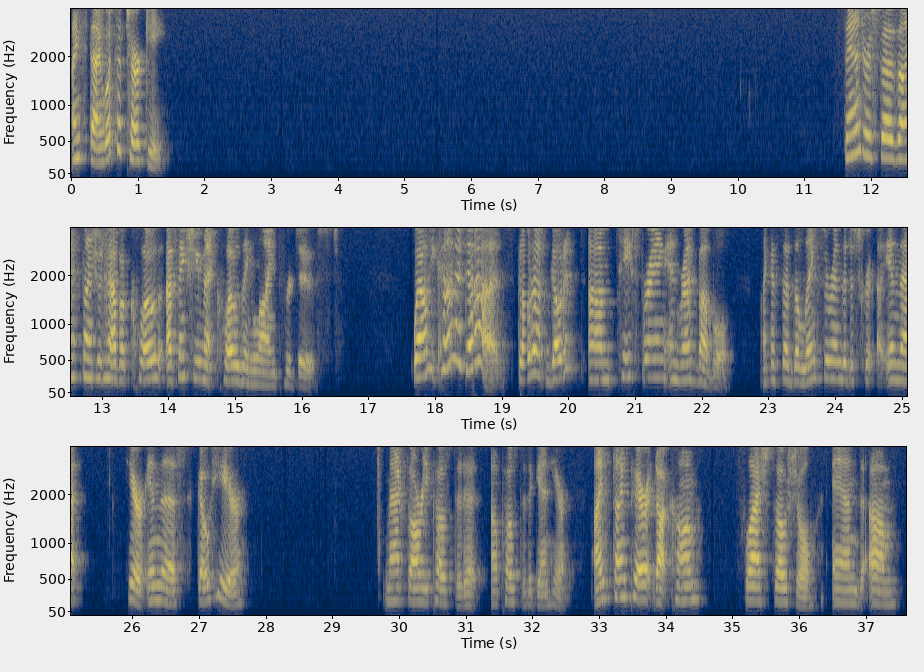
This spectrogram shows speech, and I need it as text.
Einstein, what's a turkey? Sandra says Einstein should have a cloth. I think she meant clothing line produced. Well, he kind of does. Go to go to um, Teespring and Redbubble. Like I said, the links are in the description. In that here in this. Go here. Max already posted it. I'll post it again here. EinsteinParrot.com slash social. And um,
